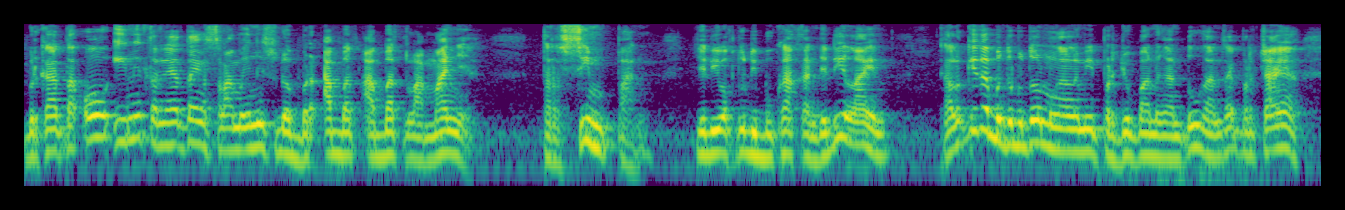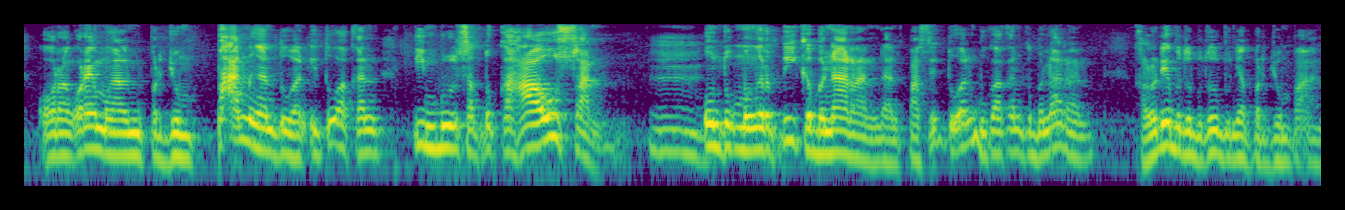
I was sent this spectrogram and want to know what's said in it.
berkata, "Oh, ini ternyata yang selama ini sudah berabad-abad lamanya tersimpan." Jadi waktu dibukakan jadi lain. Kalau kita betul-betul mengalami perjumpaan dengan Tuhan, saya percaya orang-orang yang mengalami perjumpaan dengan Tuhan itu akan timbul satu kehausan untuk mengerti kebenaran dan pasti Tuhan bukakan kebenaran kalau dia betul-betul punya perjumpaan.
